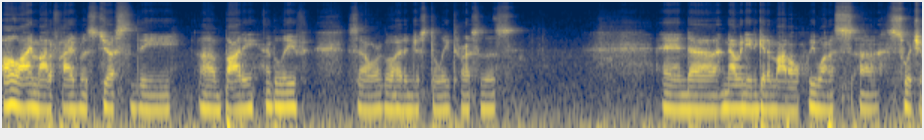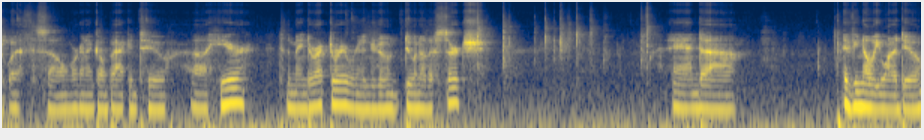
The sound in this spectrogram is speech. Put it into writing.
all I modified was just the uh, body, I believe. So we'll go ahead and just delete the rest of this. And uh, now we need to get a model we want to uh, switch it with. So we're going to go back into uh, here to the main directory. We're going to do, do another search. And uh, if you know what you want to do,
